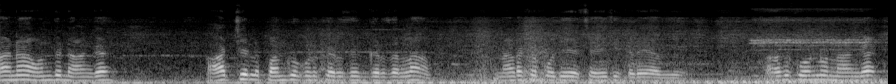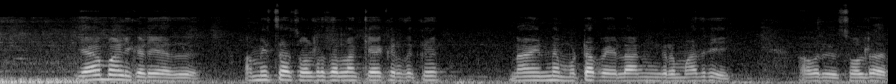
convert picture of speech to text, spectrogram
ஆனால் வந்து நாங்கள் ஆட்சியில் பங்கு கொடுக்கறதுங்கிறதெல்லாம் நடக்கக்கூடிய செய்தி கிடையாது. அதுக்கு ஒன்றும் நாங்கள் ஏமாளி கிடையாது. அமித்ஷா சொல்கிறதெல்லாம் கேட்குறதுக்கு நான் என்ன முட்டா போயிடலான்ங்கிற மாதிரி அவர் சொல்கிறார்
